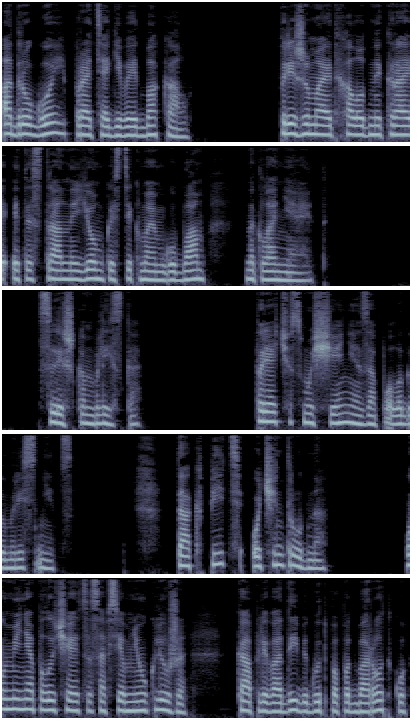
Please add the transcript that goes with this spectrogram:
а другой протягивает бокал прижимает холодный край этой странной емкости к моим губам, наклоняет. Слишком близко. Прячу смущение за пологом ресниц. Так пить очень трудно. У меня получается совсем неуклюже. Капли воды бегут по подбородку,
